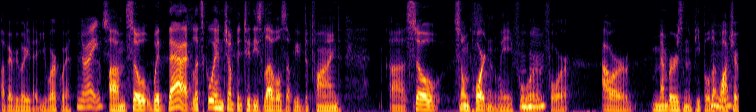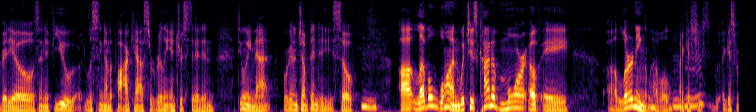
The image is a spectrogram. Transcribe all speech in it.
of everybody that you work with. Right. Um, so with that, let's go ahead and jump into these levels that we've defined. Uh, so so importantly for for our members and the people that watch our videos, and if you listening on the podcast are really interested in doing that, we're going to jump into these. So uh, level one, which is kind of more of a uh, learning level, I guess you, I guess we,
